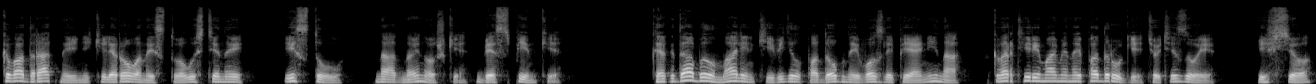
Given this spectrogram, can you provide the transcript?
Квадратный никелированный стол у стены и стул на одной ножке, без спинки. Когда был маленький, видел подобный возле пианино в квартире маминой подруги, тети Зои. И все.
